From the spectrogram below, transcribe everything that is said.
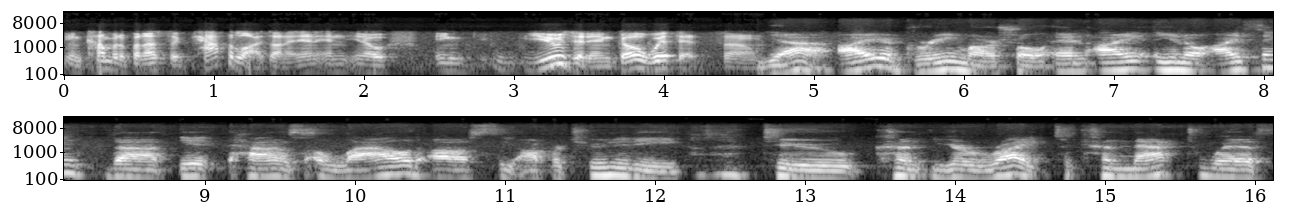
incumbent upon us to capitalize on it and, and you know use it and go with it so. Yeah i agree marshall and i you know i think that it has allowed us the opportunity to con- you're right to connect with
